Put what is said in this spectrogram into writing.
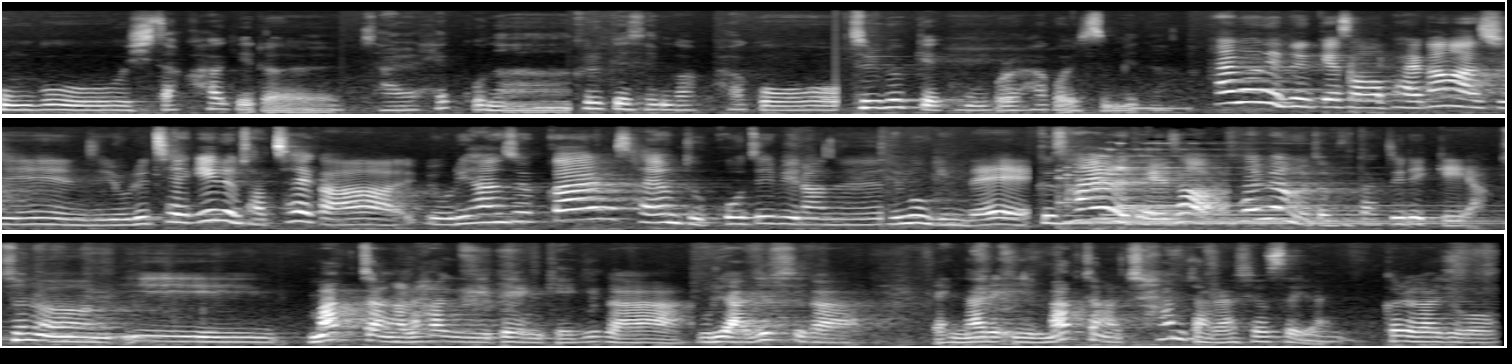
공부 시작하기를 잘 했구나 그렇게 생각하고 즐겁게 공부를 하고 있습니다. 할머니들께서 발간하신 요리책 이름 자체가 요리 한 숟갈 사연 듣고집이라는 제목인데 그 사연에 대해서 설명을 좀 부탁드릴게요. 저는 이 막장을 하게 된 계기가 우리 아저씨가 옛날에 이 막장을 참 잘하셨어요. 그래가지고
